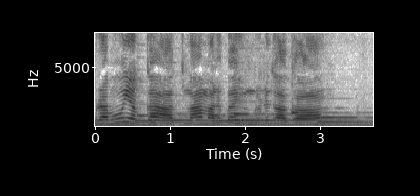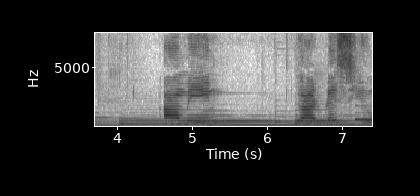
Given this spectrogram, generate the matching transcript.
ప్రభు యొక్క ఆత్మ మనపై ఉండునుగాక ఆమెన్. గాడ్ బ్లెస్ యూ.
